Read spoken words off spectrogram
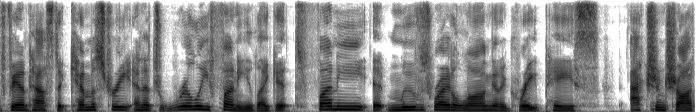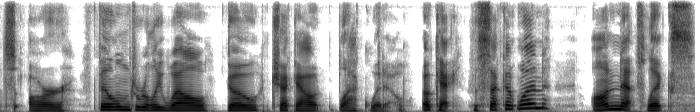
fantastic chemistry and it's really funny. Like it's funny, it moves right along at a great pace. Action shots are filmed really well. Go check out Black Widow. Okay, the second one on Netflix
